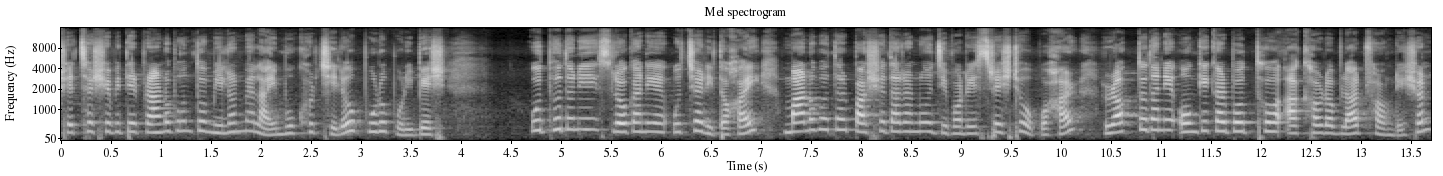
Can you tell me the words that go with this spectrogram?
স্বেচ্ছাসেবীদের প্রাণবন্ত মিলন মেলায় মুখর ছিল পুরো পরিবেশ। উদ্বোধনী স্লোগানে উচ্চারিত হয়, মানবতার পাশে দাঁড়ানো জীবনের শ্রেষ্ঠ উপহার, রক্তদানে অঙ্গীকারবদ্ধ আখাউড়া ব্লাড ফাউন্ডেশন,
